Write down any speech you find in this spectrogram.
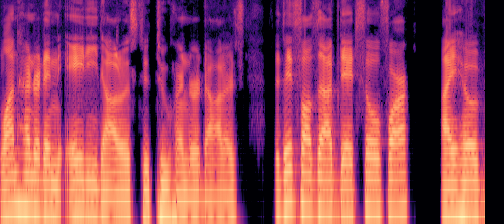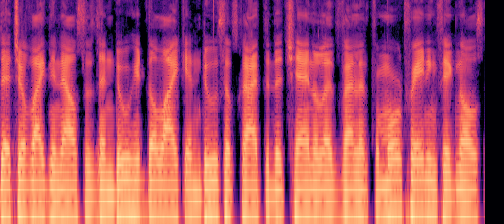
$180 to $200. So this was the update so far. I hope that you've liked the analysis and do hit the like and do subscribe to the channel as well. And for more trading signals,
